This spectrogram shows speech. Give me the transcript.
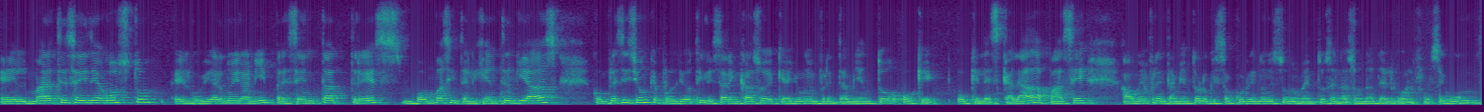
el martes 6 de agosto, el gobierno iraní presenta tres bombas inteligentes guiadas con precisión que podría utilizar en caso de que haya un enfrentamiento o que, o que la escalada pase a un enfrentamiento lo que está ocurriendo en estos momentos en las zonas del Golfo. Según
